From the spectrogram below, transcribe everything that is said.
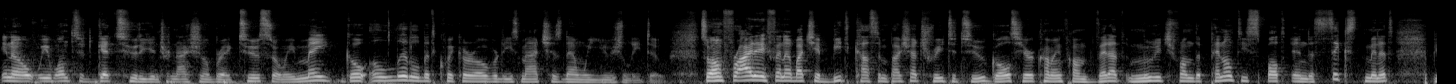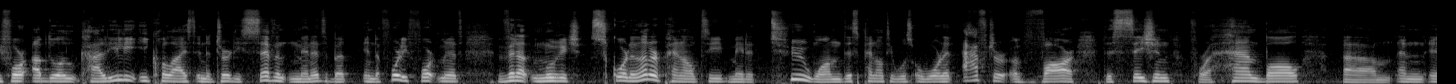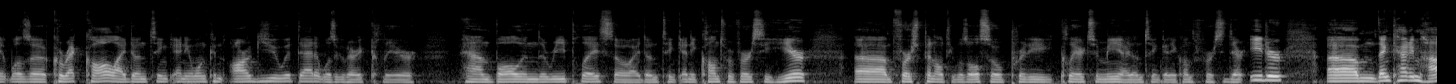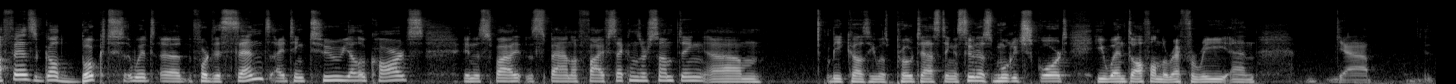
you know, we want to get to the international break too, so we may go a little bit quicker over these matches than we usually do. So on Friday, Fenerbahce beat Kasim Pasha 3 to 2. Goals here coming from Vedat Muriqi from the penalty spot in the 6th minute before Abdul Khalili equalized in the 37th minute, but in the 44th minute, Vedat Muriqi scored another penalty, made it 2 1. This penalty was awarded after a VAR decision for a handball. Um, and it was a correct call. I don't think anyone can argue with that. It was a very clear handball in the replay, so I don't think any controversy here. Um, first penalty was also pretty clear to me. I don't think any controversy there either. Um, then Karim Hafez got booked with uh, for dissent. I think two yellow cards in the spi- span of five seconds or something. Um, because he was protesting. As soon as Muriqi scored, he went off on the referee, and yeah,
